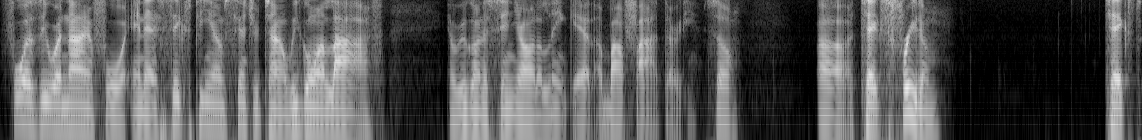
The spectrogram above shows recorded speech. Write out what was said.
4094. And at 6 p.m. Central Time, we going live. and we're going to send y'all the link at about 5:30. So, uh, text freedom. Text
